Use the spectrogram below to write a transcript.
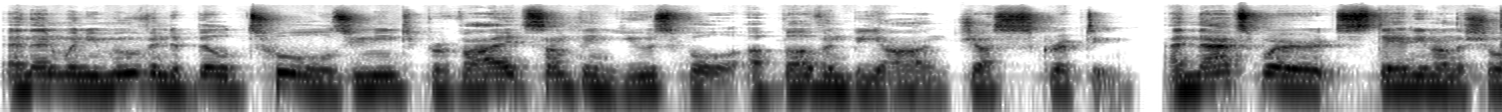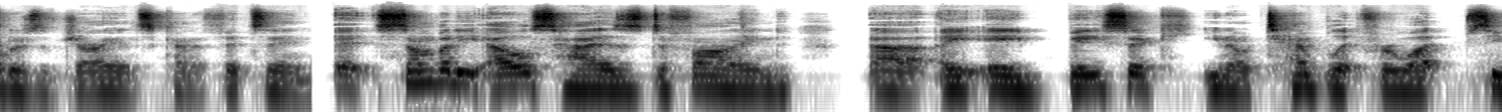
and then when you move into build tools, you need to provide something useful above and beyond just scripting. And that's where standing on the shoulders of giants kind of fits in. It, somebody else has defined uh, a, a basic, you know, template for what C++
